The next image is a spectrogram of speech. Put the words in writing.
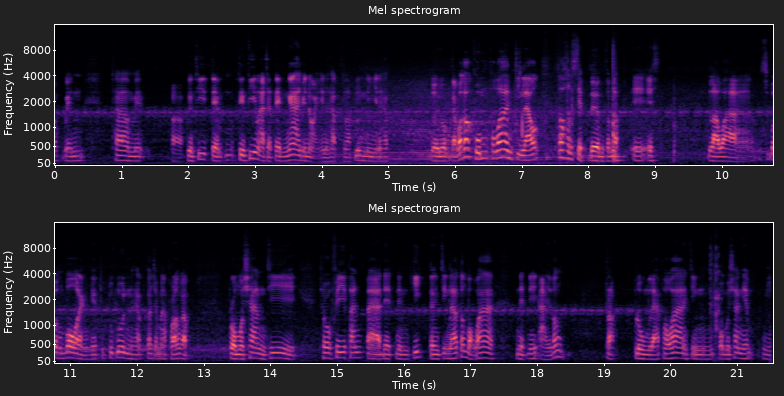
ยกเว้นถ้าไม่พื้นที่เต็มพื้นที่มันอาจจะเต็มง่ายไปหน่อยนะครับสำหรับรุ่นนี้นะครับ โดยรวมแต่ว่าก็คุ้มเพราะว่าจริงๆแล้วก็คอนเซปต์เดิมสำหรับ AS Lava Super Combo อะไรอย่างเงี้ยทุกๆรุ่นนะครับ ก็จะมาพร้อมกับโปรโมชั่นที่โทรฟรีพันแปดเน็ตหนึ่งกิกแต่จริงๆแล้วต้องบอกว่าเน็ตนี้อาจจะต้อง ปรุงแล้วเพราะว่าจริงโปรโมชั่นนี้มี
